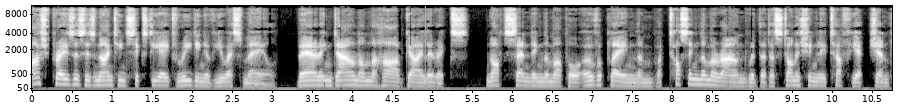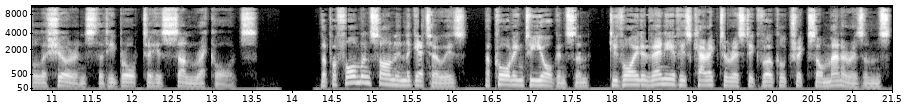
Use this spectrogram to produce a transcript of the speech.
Marsh praises his 1968 reading of U.S. Male, bearing down on the hard guy lyrics, not sending them up or overplaying them but tossing them around with that astonishingly tough yet gentle assurance that he brought to his Sun records. The performance on In the Ghetto is, according to Jorgensen, devoid of any of his characteristic vocal tricks or mannerisms,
